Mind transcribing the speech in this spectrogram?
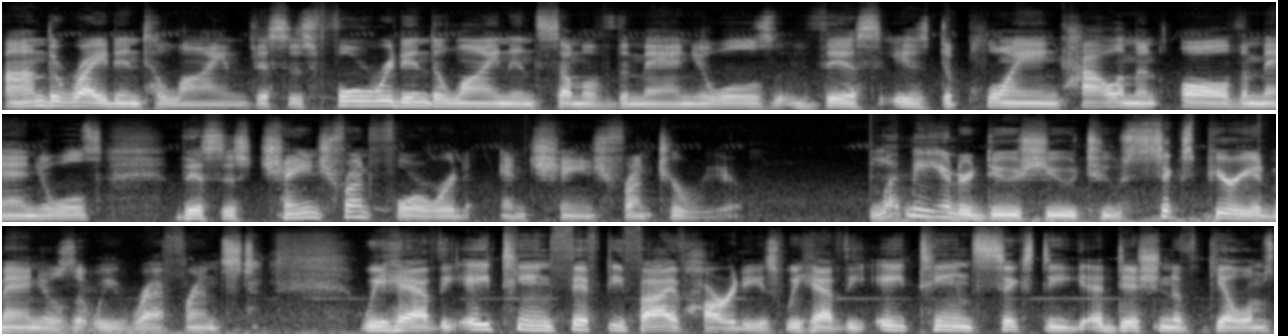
on the right into line. This is forward into line in some of the manuals. This is deploying column in all the manuals. This is change front forward and change front to rear. Let me introduce you to six period manuals that we referenced. We have the 1855 Hardee's, we have the 1860 edition of Gilham's,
